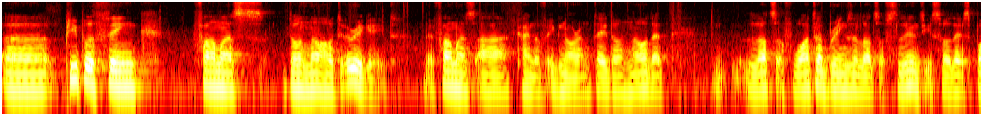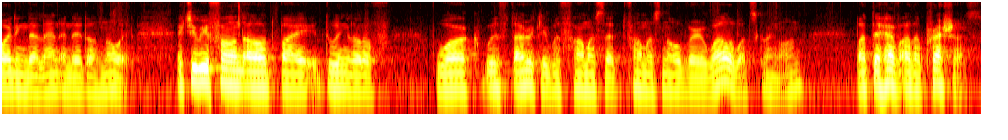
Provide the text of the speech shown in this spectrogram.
Uh, people think farmers don't know how to irrigate the farmers are kind of ignorant. They don't know that lots of water brings a lot of salinity, so they're spoiling their land and they don't know it. Actually, we found out by doing a lot of work with directly with farmers that farmers know very well what's going on, but they have other pressures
